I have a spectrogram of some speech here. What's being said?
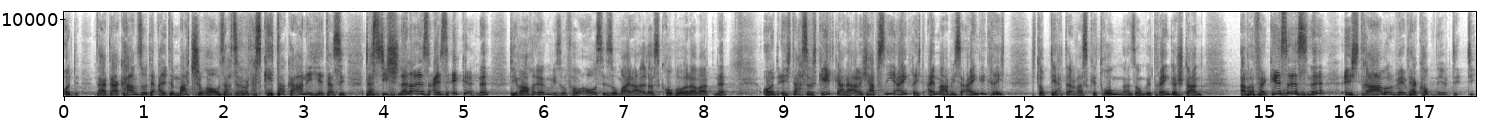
Und da, da kam so der alte Macho raus, sagte, oh, das geht doch gar nicht hier, dass, sie, dass die schneller ist als Icke. Ne? Die war auch irgendwie so vom Aussehen, so meine Altersgruppe oder was. Ne? Und ich dachte, das geht gar nicht, aber ich habe es nie eingekriegt. Einmal habe ich sie eingekriegt, ich glaube, die hat dann was getrunken an so einem Getränkestand. Aber vergiss es, ne? ich trabe und wer, wer kommt, die, die,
